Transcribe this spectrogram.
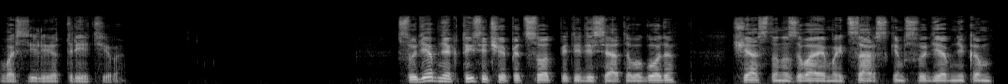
Василия III. Судебник 1550 года часто называемый царским судебником,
